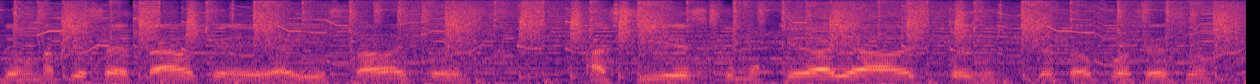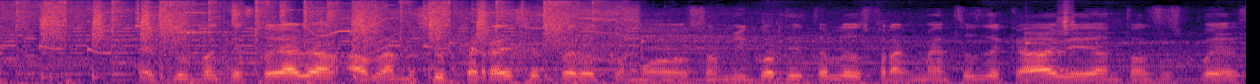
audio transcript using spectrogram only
de, una pieza de tal que ahí estaba y pues así es como queda ya después de todo el proceso. Disculpen que estoy hablando súper recio, pero como son muy cortitos los fragmentos de cada video, entonces pues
